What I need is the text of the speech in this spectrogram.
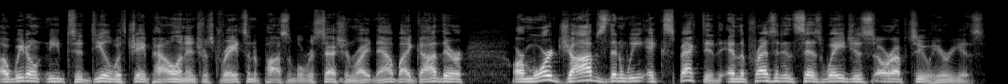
Uh, we don't need to deal with Jay Powell and interest rates and a possible recession right now. By God, there are more jobs than we expected. And the president says wages are up too. Here he is.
